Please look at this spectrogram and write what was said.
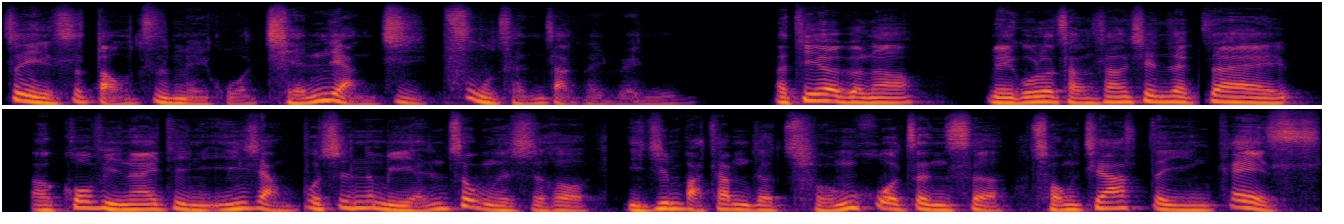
这也是导致美国前两季负成长的原因。那第二个呢，美国的厂商现在在。啊，COVID-19 影响不是那么严重的时候，已经把他们的存货政策从 just in case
